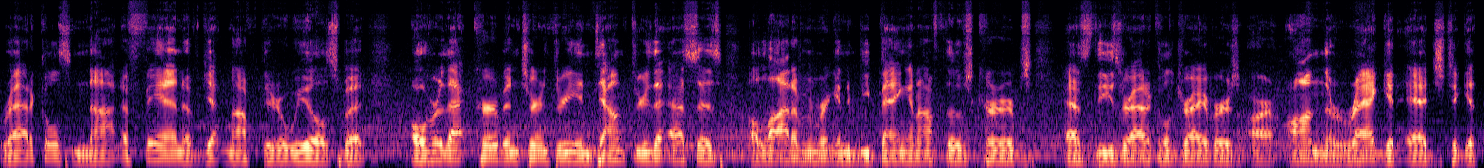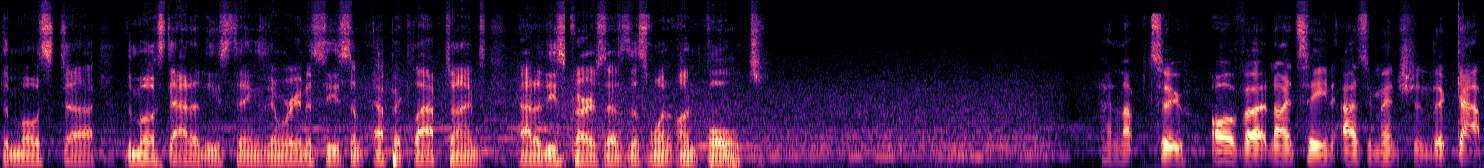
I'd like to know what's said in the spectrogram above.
Radicals not a fan of getting off their wheels, but over that curb in turn three and down through the S's, A lot of them are going to be banging off those curbs as these radical drivers are on the ragged edge to get the most uh, the most out of these things, and we're going to see some epic lap times out of these cars as this one unfolds. And lap two of uh, 19, as we mentioned, the gap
